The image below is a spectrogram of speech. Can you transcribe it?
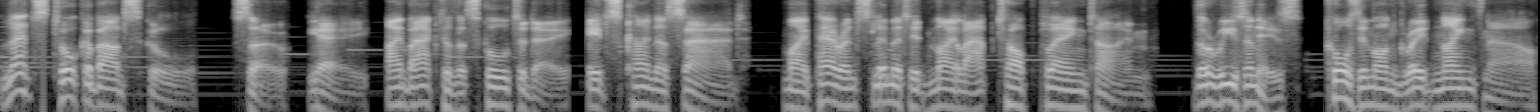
Let's talk about school. So, yay, I'm back to the school today. It's kinda sad. My parents limited my laptop playing time. The reason is, cause I'm on grade 9th now.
